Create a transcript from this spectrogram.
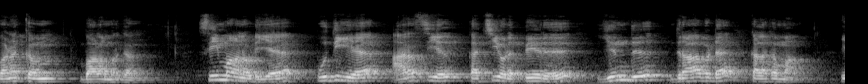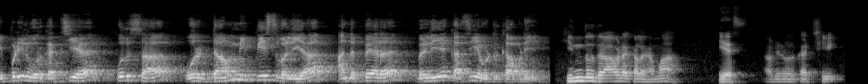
வணக்கம் பாலமுருகன். சீமானுடைய புதிய அரசியல் கட்சியோட பேரு இந்து திராவிட கழகமா? இப்படின்னு ஒரு கட்சியை புதுசா ஒரு டம்மி பீஸ் வழியா அந்த பேரை வெளியே கசிய விட்டுருக்கா அப்படி இந்து திராவிட கழகமா? எஸ் அப்படின்னு ஒரு கட்சி.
